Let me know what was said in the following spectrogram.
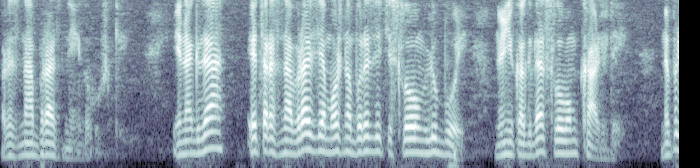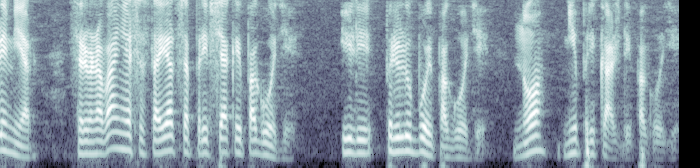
разнообразные игрушки. Иногда это разнообразие можно выразить и словом «любой», но никогда словом «каждый». Например, соревнования состоятся при всякой погоде или при любой погоде, но не при каждой погоде.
